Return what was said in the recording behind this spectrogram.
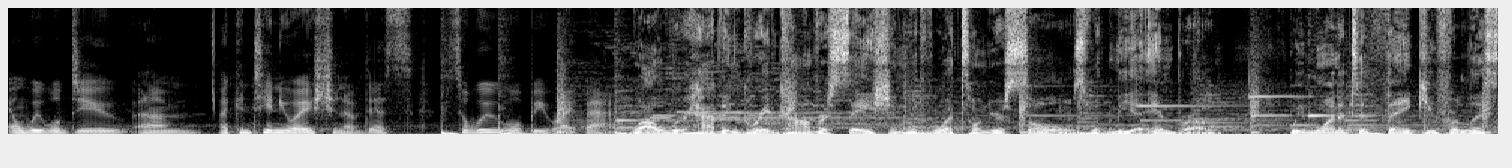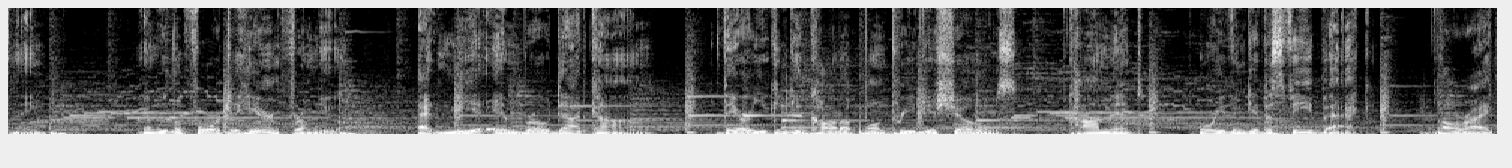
and we will do um, a continuation of this. So we will be right back. While we're having great conversation with What's on Your Souls with Mia Imbro, we wanted to thank you for listening. And we look forward to hearing from you at miaimbro.com. There you can get caught up on previous shows, comment, or even give us feedback. All right,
